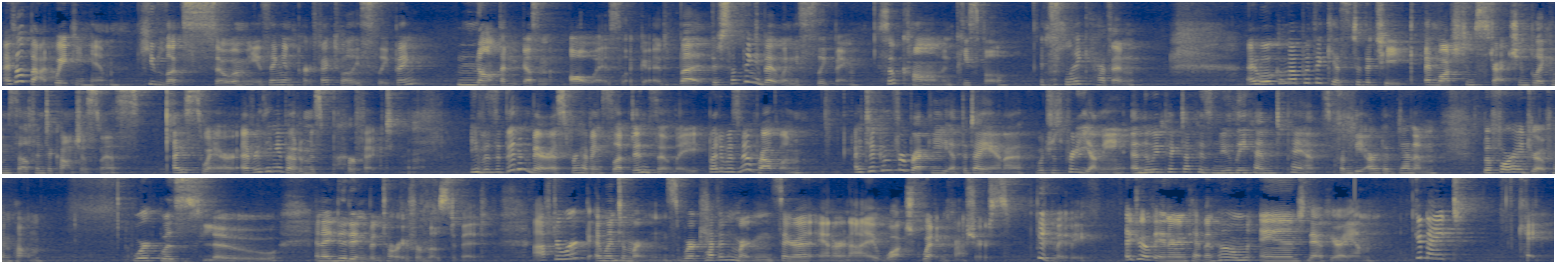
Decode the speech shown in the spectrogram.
I felt bad waking him. He looks so amazing and perfect while he's sleeping. Not that he doesn't always look good, but there's something about when he's sleeping. So calm and peaceful. It's like heaven. I woke him up with a kiss to the cheek and watched him stretch and blink himself into consciousness. I swear, everything about him is perfect. He was a bit embarrassed for having slept in so late, but it was no problem. I took him for brekkie at the Diana, which was pretty yummy, and then we picked up his newly hemmed pants from the Art of Denim before I drove him home. Work was slow, and I did inventory for most of it. After work, I went to Martin's, where Kevin, Martin, Sarah, Anna, and I watched Wedding Crashers. Good movie. I drove Anna and Kevin home, and now here I am. Good night. Okay.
